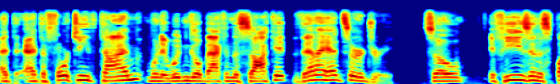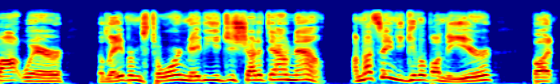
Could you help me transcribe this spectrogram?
at the, at the 14th time, when it wouldn't go back in the socket, then I had surgery. So if he's in a spot where the labrum's torn, maybe you just shut it down now. I'm not saying you give up on the year, but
